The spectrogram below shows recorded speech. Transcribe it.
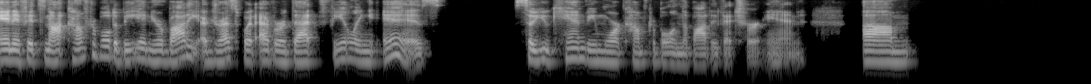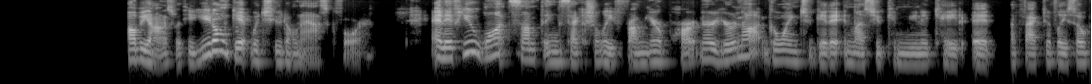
And if it's not comfortable to be in your body, address whatever that feeling is so you can be more comfortable in the body that you're in. Um, I'll be honest with you, you don't get what you don't ask for. And if you want something sexually from your partner, you're not going to get it unless you communicate it effectively. So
